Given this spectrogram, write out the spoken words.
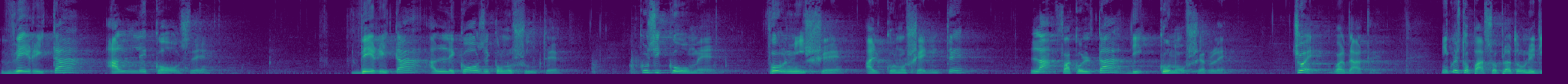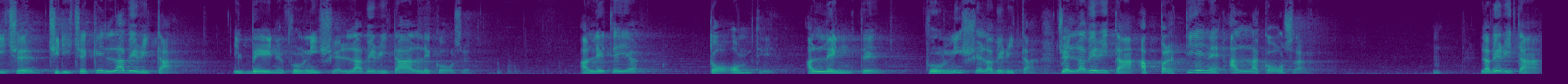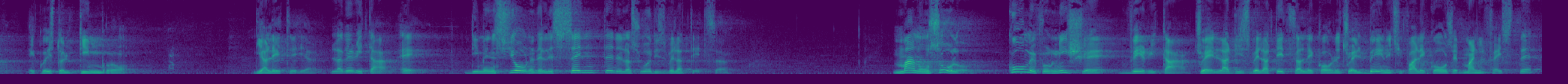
verità alle cose, verità alle cose conosciute, così come fornisce al conoscente la facoltà di conoscerle. Cioè, guardate, in questo passo Platone dice, ci dice che la verità Il bene fornisce la verità alle cose. Aleteia to onti. All'ente fornisce la verità, cioè la verità appartiene alla cosa. La verità, e questo è il timbro di Aleteia, la verità è dimensione dell'essente nella sua disvelatezza. Ma non solo, come fornisce verità, cioè la disvelatezza alle cose, cioè il bene ci fa le cose manifeste,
